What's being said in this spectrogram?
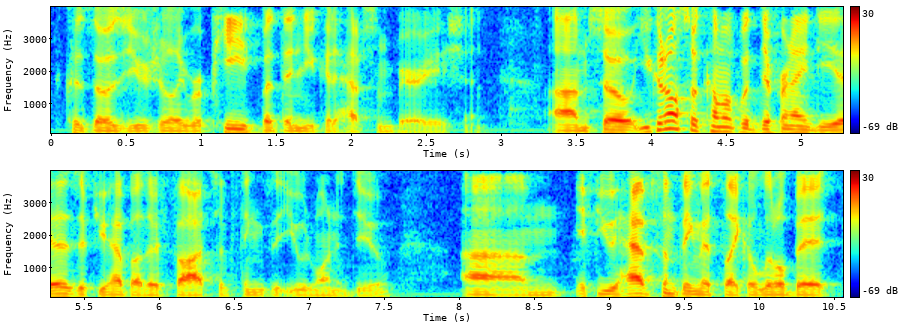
because those usually repeat, but then you could have some variation. Um, so you can also come up with different ideas if you have other thoughts of things that you would want to do. Um, if you have something that's like a little bit,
